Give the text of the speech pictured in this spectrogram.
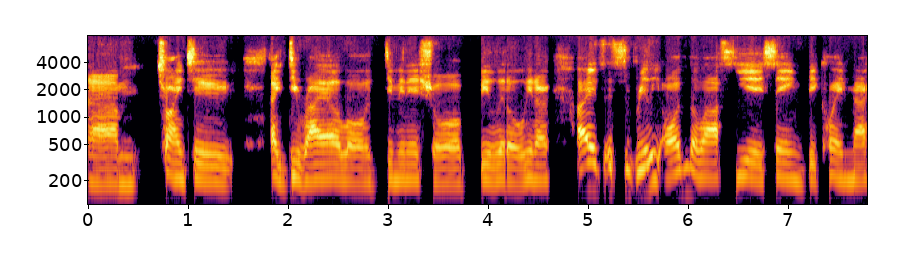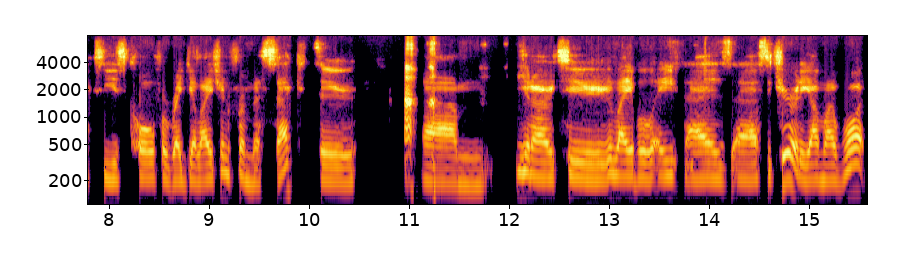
of um, trying to like derail or diminish or belittle. You know, I, it's, it's really odd in the last year seeing Bitcoin Maxis call for regulation from the SEC to um, you know, to label ETH as uh, security. I'm like, what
